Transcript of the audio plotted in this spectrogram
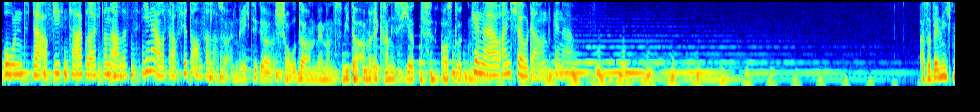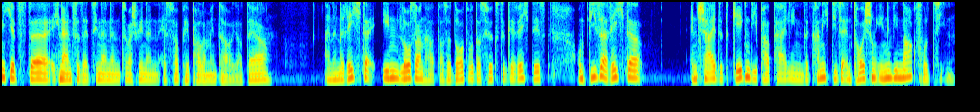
Und da auf diesen Tag läuft dann alles hinaus, auch für Dansalar. Also ein richtiger Showdown, wenn man es wieder amerikanisiert ausdrücken Genau, ein Showdown, genau. Also wenn ich mich jetzt äh, hineinversetze in einen, zum Beispiel in einen SVP-Parlamentarier, der einen Richter in Lausanne hat, also dort, wo das höchste Gericht ist, und dieser Richter entscheidet gegen die Parteilinie, da kann ich diese Enttäuschung irgendwie nachvollziehen.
